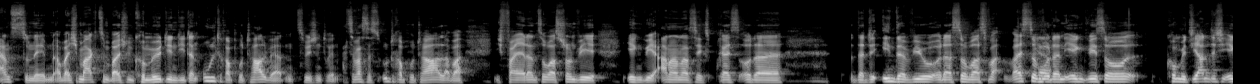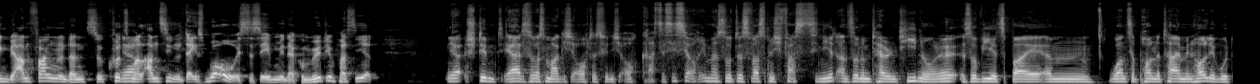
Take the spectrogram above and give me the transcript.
ernst zu nehmen. Aber ich mag zum Beispiel Komödien, die dann ultra brutal werden zwischendrin. Also was ist ultra brutal? Aber ich feiere dann sowas schon wie irgendwie Ananas Express oder, oder The Interview oder sowas. Weißt du, ja. wo dann irgendwie so komödiantisch irgendwie anfangen und dann so kurz ja. mal anziehen und denkst, wow, ist das eben in der Komödie passiert? Ja, stimmt. Ja, sowas mag ich auch. Das finde ich auch krass. Das ist ja auch immer so das, was mich fasziniert an so einem Tarantino, ne? So wie jetzt bei ähm, Once Upon a Time in Hollywood.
